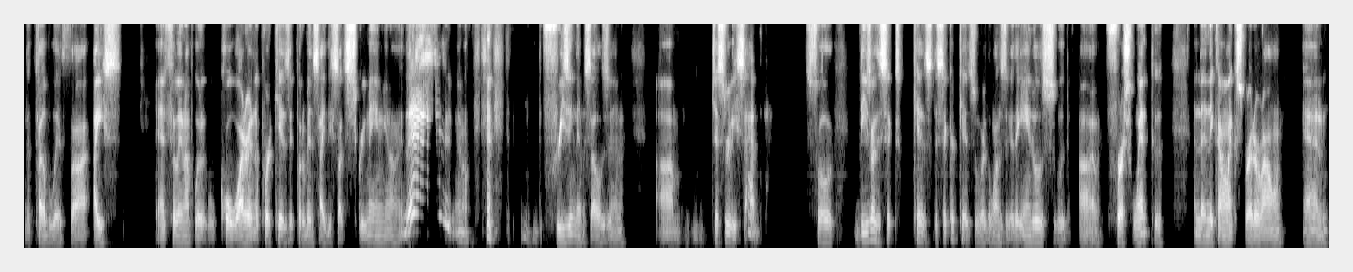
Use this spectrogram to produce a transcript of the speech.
the tub with uh, ice and filling up with cold water. And the poor kids, they put them inside. They start screaming, you know, you know, freezing themselves and um, just really sad. So these are the six kids, the sicker kids were the ones that the angels would uh, first went to, and then they kind of like spread around. And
